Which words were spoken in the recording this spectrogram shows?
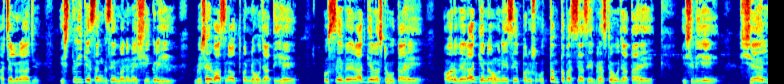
अचल राज। स्त्री के संग से मन में शीघ्र ही विषय वासना उत्पन्न हो जाती है। उससे वैराग्य नष्ट होता है और वैराग्य न होने से पुरुष उत्तम तपस्या से भ्रष्ट हो जाता है। इसलिए शैल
